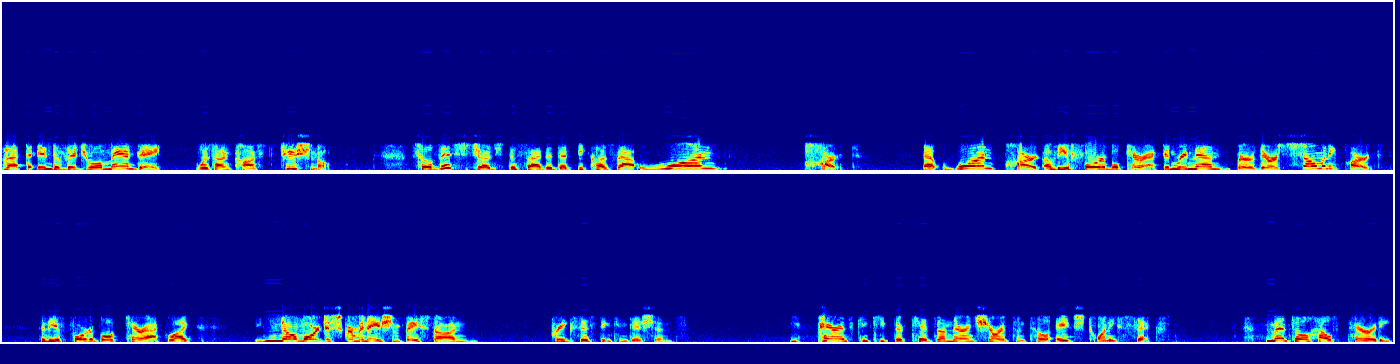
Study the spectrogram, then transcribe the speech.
that the individual mandate was unconstitutional. So this judge decided that because that one part, that one part of the Affordable Care Act, and remember, there are so many parts to the Affordable Care Act, like no more discrimination based on pre-existing conditions, parents can keep their kids on their insurance until age 26. Mental health parity.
